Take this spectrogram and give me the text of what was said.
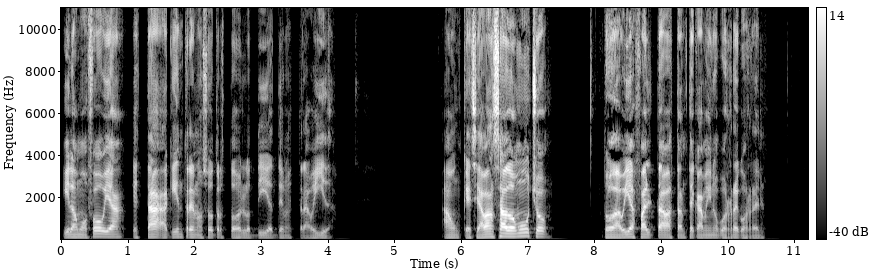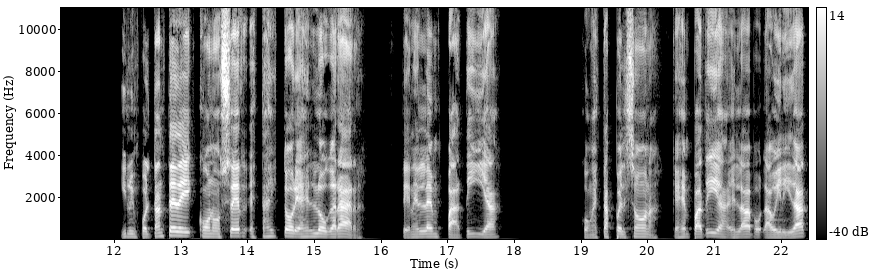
y la homofobia está aquí entre nosotros todos los días de nuestra vida. Aunque se ha avanzado mucho, todavía falta bastante camino por recorrer. Y lo importante de conocer estas historias es lograr tener la empatía con estas personas. ¿Qué es empatía? Es la, habilidad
